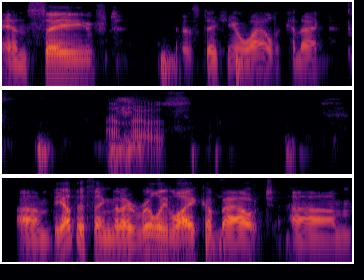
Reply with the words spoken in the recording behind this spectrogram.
and saved. It's taking a while to connect on those. Um, the other thing that I really like about um,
